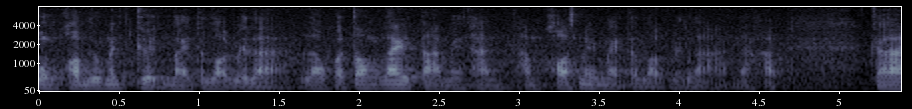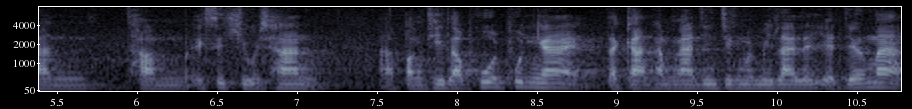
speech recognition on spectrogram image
องค์ความรู้มันเกิดใหม่ตลอดเวลา เราก็ต้องไล่ตามไม่ทันทำคอร์สใหม่ๆตลอดเวลานะครับการทำ execution อะบางทีเราพูดพูดง่าย แต่การทำงานจริง ๆ มันมีรายละเอียดเยอะมาก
